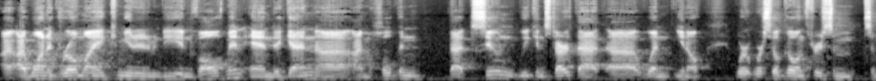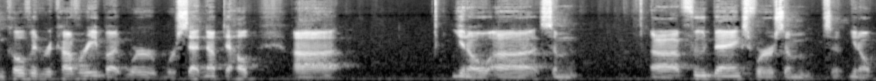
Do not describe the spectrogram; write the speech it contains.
I, I want to grow my community involvement, and again, uh, I'm hoping that soon we can start that uh, when you know we're, we're still going through some some COVID recovery, but we're we're setting up to help uh, you know uh, some uh, food banks for some, some, you know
